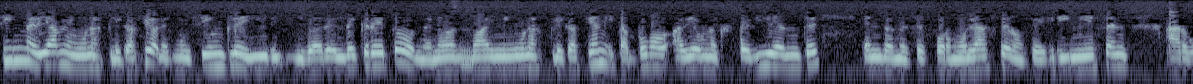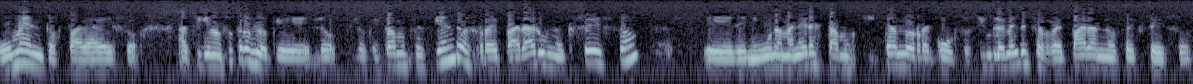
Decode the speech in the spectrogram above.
sin mediar ninguna explicación. Es muy simple ir y ver el decreto donde no, no hay ninguna explicación y tampoco había un expediente en donde se formulasen o se esgrimiesen argumentos para eso. Así que nosotros lo que, lo, que estamos haciendo es reparar un exceso eh, de ninguna manera estamos quitando recursos, simplemente se reparan los excesos.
